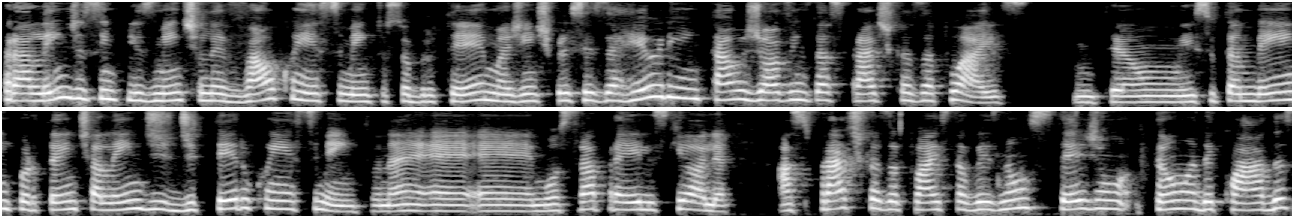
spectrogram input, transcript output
para além de simplesmente levar o conhecimento sobre o tema, a gente precisa reorientar os jovens das práticas atuais. Então, isso também é importante, além de, de ter o conhecimento, né? É, é mostrar para eles que, olha, as práticas atuais talvez não estejam tão adequadas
